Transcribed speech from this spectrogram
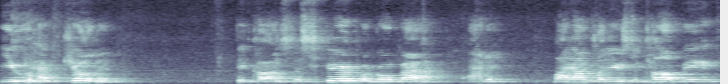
you have killed it, because the spirit will go back. And my uncle used to tell me,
